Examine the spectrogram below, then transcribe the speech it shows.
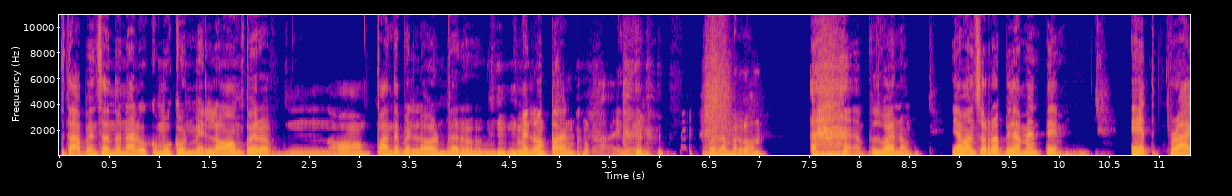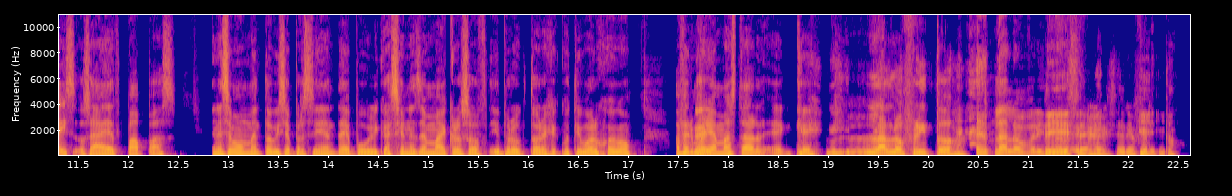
Estaba pensando en algo como con melón, pero no, pan de melón, pero. Mm, Melon pan. Ay, güey. huele a melón pues bueno, ya avanzó rápidamente. Ed Price, o sea, Ed Papas, en ese momento vicepresidente de publicaciones de Microsoft y productor ejecutivo del juego, afirmaría más tarde eh, que Lalo frito Lalo Brito, Sí, sería, sería frito.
